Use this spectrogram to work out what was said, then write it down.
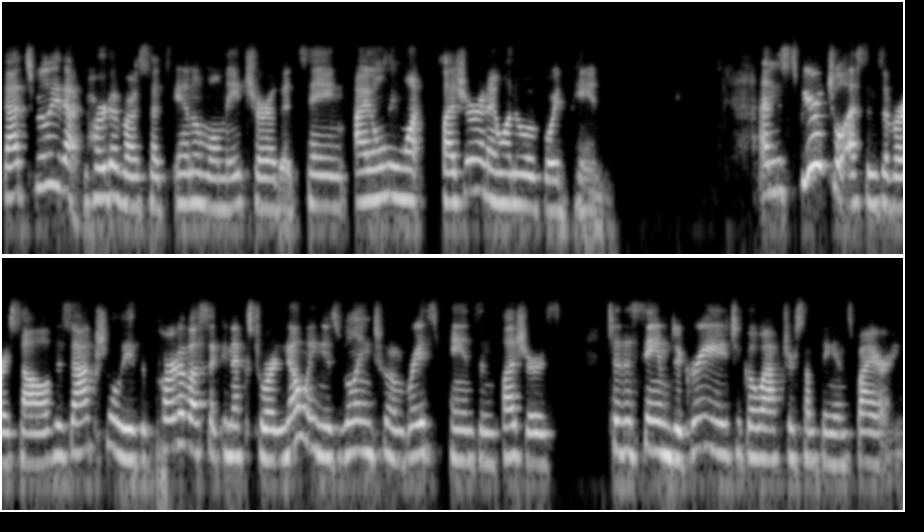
That's really that part of us that's animal nature that's saying, I only want pleasure and I want to avoid pain. And the spiritual essence of ourselves is actually the part of us that connects to our knowing is willing to embrace pains and pleasures to the same degree to go after something inspiring.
